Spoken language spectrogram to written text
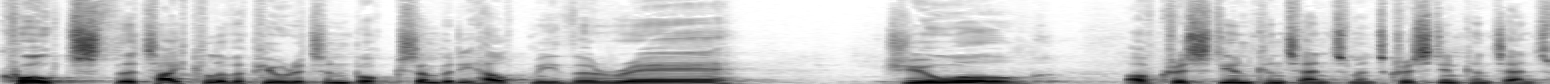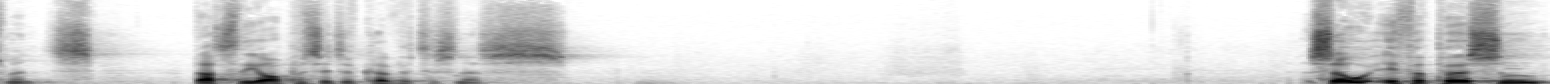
quote, the title of a Puritan book? Somebody help me. The rare jewel of Christian contentment. Christian contentment. That's the opposite of covetousness. So if a person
